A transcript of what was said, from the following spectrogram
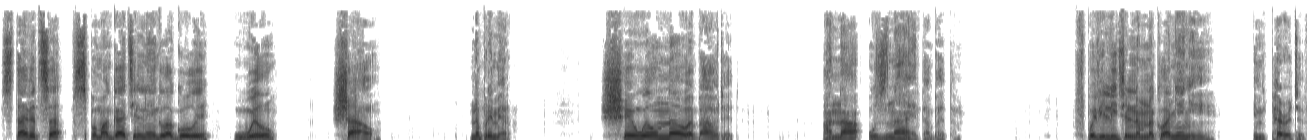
ставятся вспомогательные глаголы will, shall. Например, She will know about it. Она узнает об этом. В повелительном наклонении imperative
